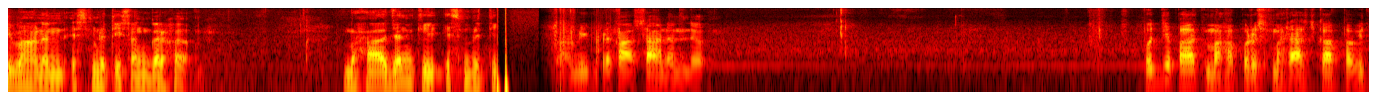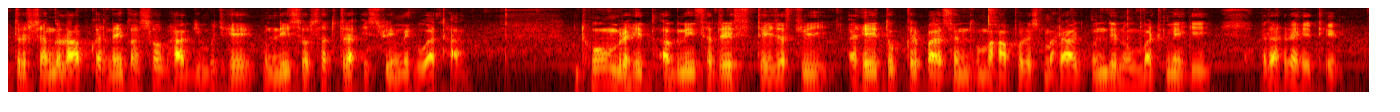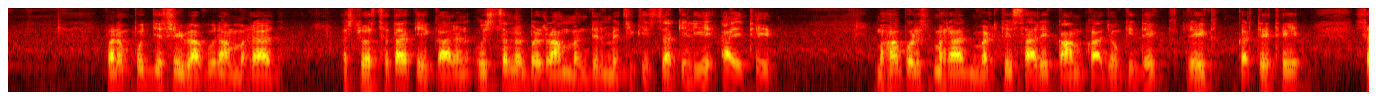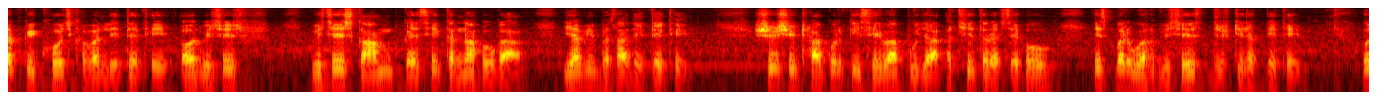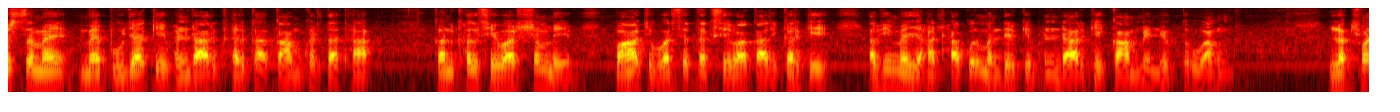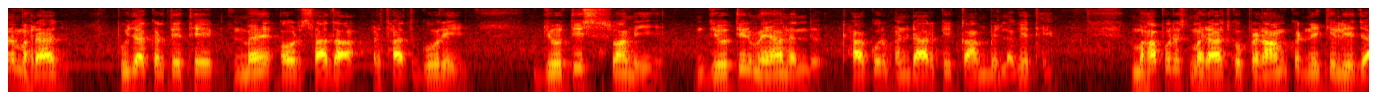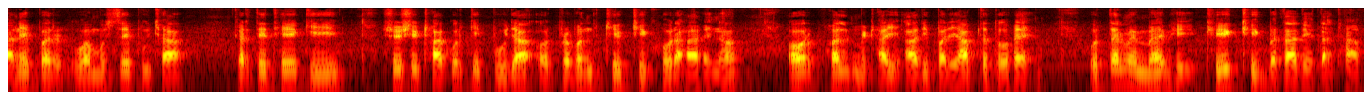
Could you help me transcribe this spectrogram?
शिवानंद स्मृति संग्रह। महाजन की स्मृति। स्वामी प्रकाशानंद। पूज्यपात महापुरुष महाराज का पवित्र संग लाभ करने का सौभाग्य मुझे 1917 ईस्वी में हुआ था। धूम रहित अग्नि सदृश तेजस्वी अहेतुक कृपा सिंधु महापुरुष महाराज उन दिनों मठ में ही रह रहे थे। परम पूज्य श्री बाबूराम महाराज अस्वस्थता के कारण उस समय बलराम मंदिर में चिकित्सा के लिए आए थे। महापुरुष महाराज मठ के सारे काम काजों की देख, रेख करते थे, सबकी खोज खबर लेते थे और विशेष विशेष काम कैसे करना होगा, यह भी बता देते थे। श्री श्री ठाकुर की सेवा पूजा अच्छी तरह से हो, इस पर वह विशेष दृष्टि रखते थे। उस समय मैं पूजा के भंडार घर का काम करता था। कनखल सेवाश्रम में पाँच वर्ष तक सेवा कार्य करके अभी मैं यहाँ ठाकुर मंदिर के भंडार के काम में नियुक्त हुआ हूँ। लक्ष्मण महाराज पूजा करते थे। मैं और सादा अर्थात गोरे ज्योतिष स्वामी ज्योतिर्मयानंद ठाकुर भंडार के काम में लगे थे। महापुरुष महाराज को प्रणाम करने के लिए जाने पर वह मुझसे पूछा करते थे कि श्री श्री ठाकुर की पूजा और प्रबंध ठीक ठीक हो रहा है ना? और फल, मिठाई आदि पर्याप्त तो है। उत्तर में मैं भी ठीक ठीक बता देता था।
